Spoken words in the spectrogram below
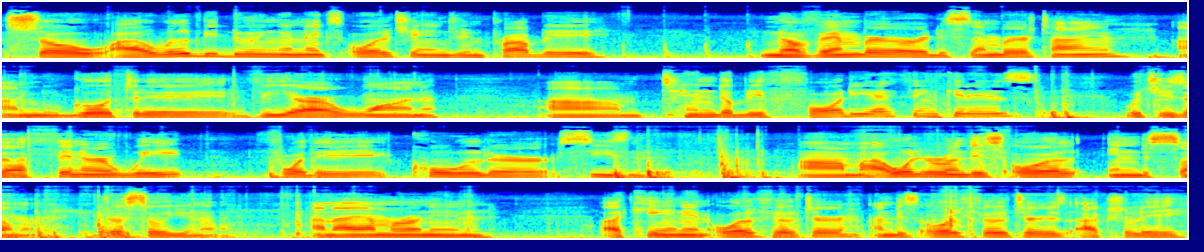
so i will be doing a next oil change in probably November or December time and go to the VR1 um, 10W40 I think it is which is a thinner weight for the colder season. Um, I only run this oil in the summer just so you know. And I am running a K&N oil filter and this oil filter is actually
